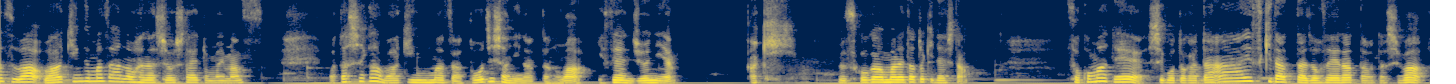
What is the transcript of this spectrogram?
まずはワーキングマザーのお話をしたいと思います。私がワーキングマザー当事者になったのは2012年秋、息子が生まれた時でした。そこまで仕事が大好きだった女性だった私は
